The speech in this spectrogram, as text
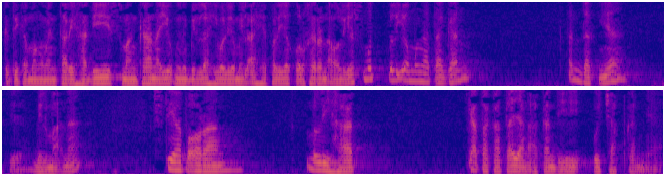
ketika mengomentari hadis mangkana yu'minu billahi wal yawmil akhir falyaqul khairan aw liyasmut beliau mengatakan hendaknya ya, bil makna setiap orang melihat kata-kata yang akan diucapkannya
